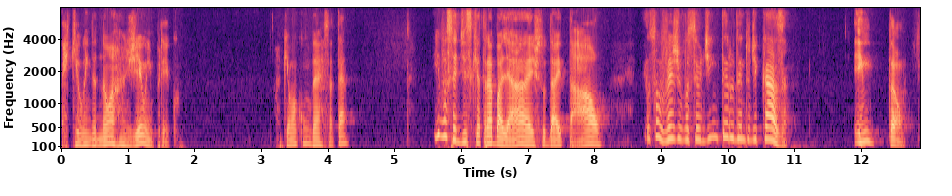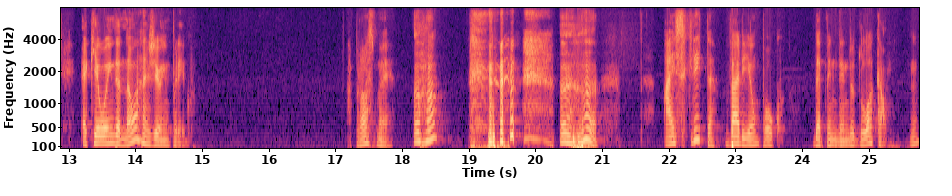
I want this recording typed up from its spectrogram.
é que eu ainda não arranjei o um emprego. Aqui é uma conversa, tá? E você disse que ia trabalhar, estudar e tal. Eu só vejo você o dia inteiro dentro de casa. Então, é que eu ainda não arranjei o um emprego. A próxima é aham. Aham. A escrita varia um pouco dependendo do local, hum?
